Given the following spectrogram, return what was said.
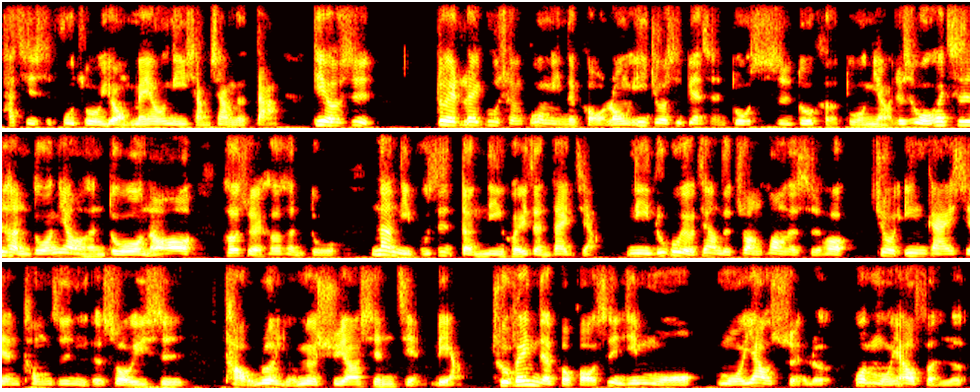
它其实副作用没有你想象的大。第二是。对类固醇过敏的狗，容易就是变成多吃多渴多尿，就是我会吃很多尿很多，然后喝水喝很多。那你不是等你回诊再讲？你如果有这样的状况的时候，就应该先通知你的兽医师讨论有没有需要先减量。除非你的狗狗是已经磨磨药水了或磨药粉了，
